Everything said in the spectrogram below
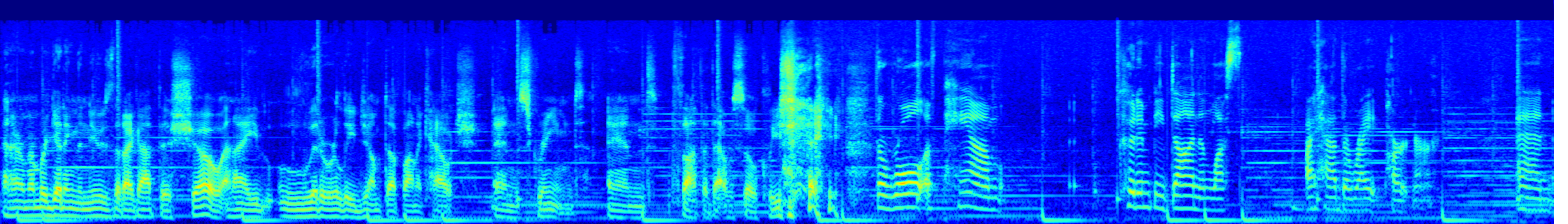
And I remember getting the news that I got this show, and I literally jumped up on a couch and screamed and thought that that was so cliche. the role of Pam couldn't be done unless I had the right partner. And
